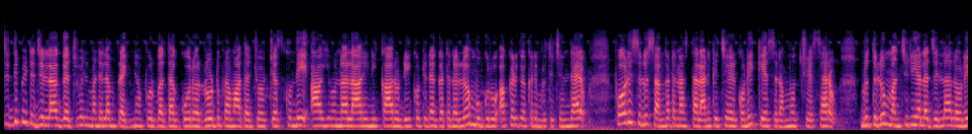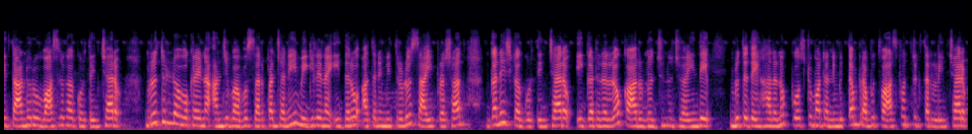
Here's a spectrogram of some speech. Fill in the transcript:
సిద్దిపేట జిల్లా గజ్వెల్ మండలం ప్రజ్ఞాపూర్ వద్ద ఘోర రోడ్డు ప్రమాదం చోటు చేసుకుంది. ఆగి ఉన్న లారీని కారు ఢీకొట్టిన ఘటనలో ముగ్గురు అక్కడికక్కడి మృతి చెందారు. పోలీసులు సంఘటనా స్థలానికి చేరుకొని కేసు నమోదు చేశారు. మృతులు మంచిర్యాల జిల్లాలోని తాండూరు వాసులుగా గుర్తించారు. మృతుల్లో ఒకరైన అంజిబాబు సర్పంచ్ అని మిగిలిన ఇద్దరు అతని మిత్రులు సాయి ప్రసాద్ గణేష్గా గుర్తించారు. ఈ ఘటనలో కారు నుజ్జు అయింది. మృతదేహాలను పోస్టుమార్టం నిమిత్తం ప్రభుత్వ ఆసుపత్రికి తరలించారు.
